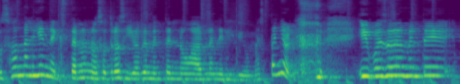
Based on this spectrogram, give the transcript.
son alguien externo a nosotros y obviamente no hablan el idioma español. y pues obviamente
